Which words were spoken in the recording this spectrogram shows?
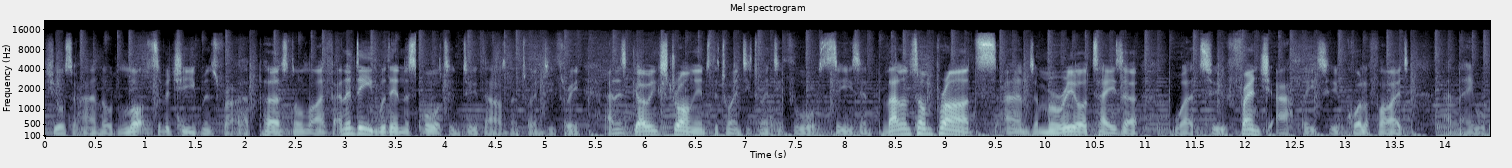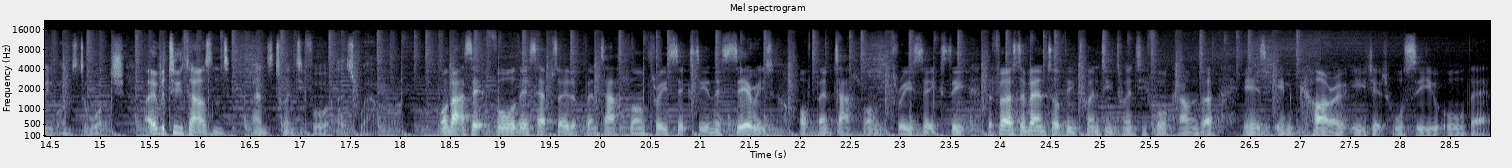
She also handled lots of achievements throughout her personal life and indeed within the sport in 2023 and is going strong into the 2024 season. Valentin Prades and Marie Oteiza were two French athletes who qualified and they will be ones to watch over 2024 as well. Well, that's it for this episode of Pentathlon 360 and this series of Pentathlon 360. The first event of the 2024 calendar is in Cairo, Egypt. We'll see you all there.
